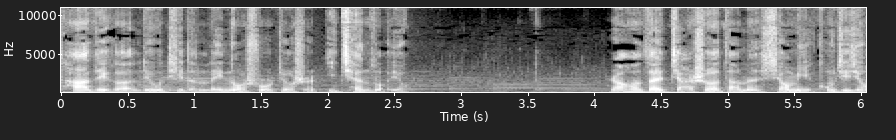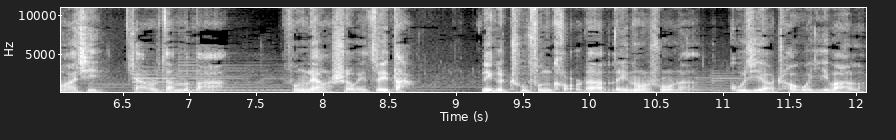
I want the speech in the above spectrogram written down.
它这个流体的雷诺数就是一千左右。然后再假设咱们小米空气净化器，假如咱们把风量设为最大，那个出风口的雷诺数呢，估计要超过一万了。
